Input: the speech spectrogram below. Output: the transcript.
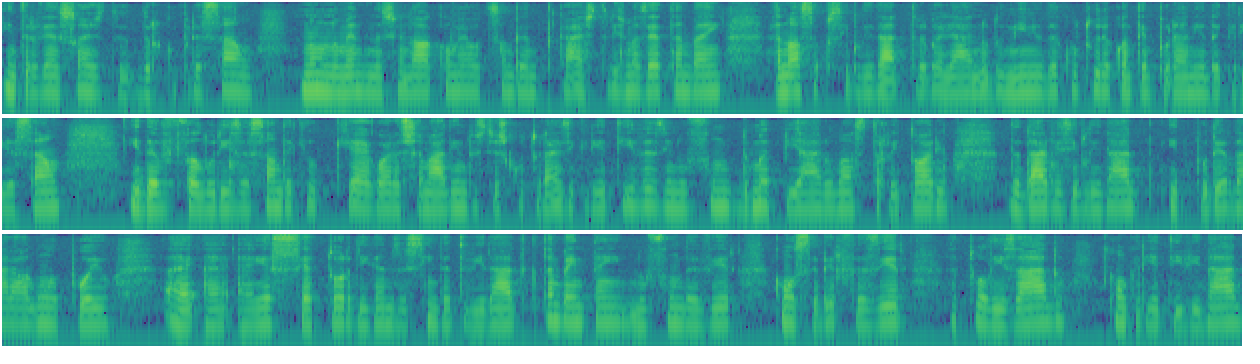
intervenções de, de, recuperação num monumento nacional como é o de São Bento de Castres mas é também a nossa possibilidade de trabalhar no domínio da cultura contemporânea da criação e da valorização daquilo que é agora chamado indústrias culturais e criativas e no fundo de mapear o nosso território, de dar visibilidade e de poder dar algum apoio a, a, a esse setor, digamos assim, de atividade que também tem no fundo a ver com o saber fazer atualizado, com criatividade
